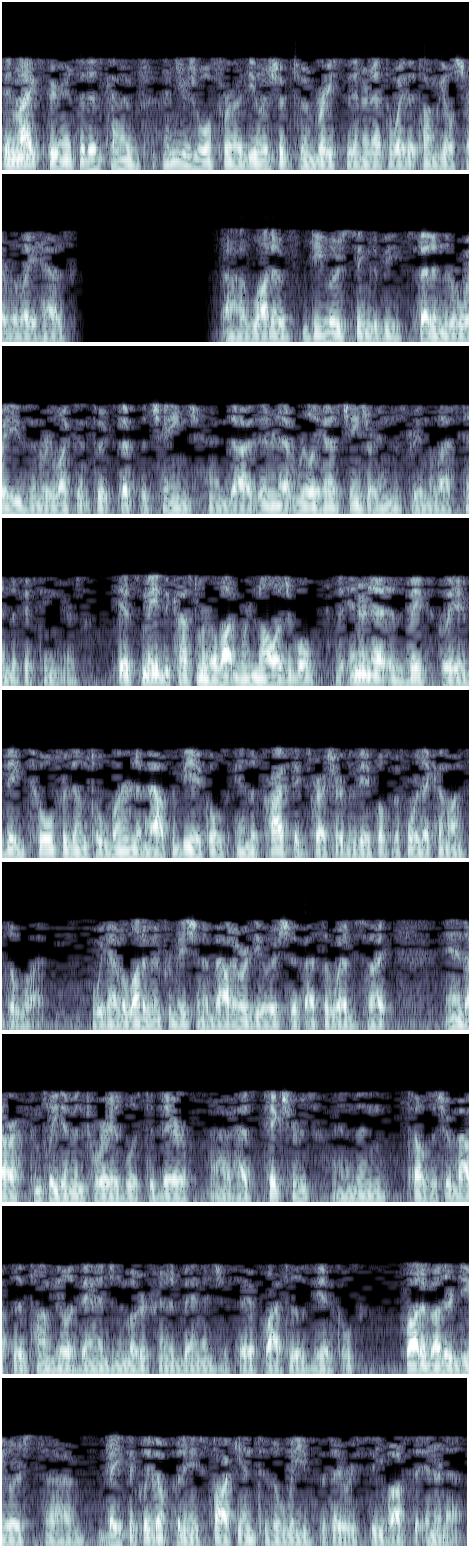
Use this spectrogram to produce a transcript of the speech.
In my experience, it is kind of unusual for a dealership to embrace the internet the way that Tom Gill Chevrolet has. A lot of dealers seem to be set in their ways and reluctant to accept the change, and uh, the internet really has changed our industry in the last 10 to 15 years. It's made the customer a lot more knowledgeable. The internet is basically a big tool for them to learn about the vehicles and the pricing structure of the vehicles before they come onto the lot. We have a lot of information about our dealership at the website and our complete inventory is listed there. Uh, it has pictures and then tells us about the Tom Gill Advantage and the Motor Trend Advantage if they apply to those vehicles. A lot of other dealers uh, basically don't put any stock into the leads that they receive off the internet.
